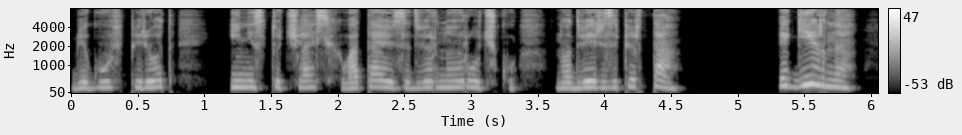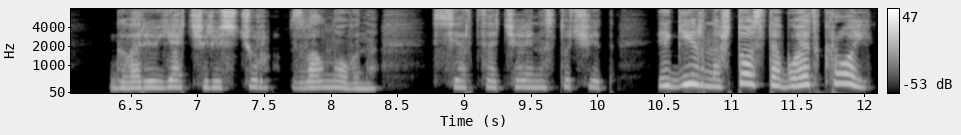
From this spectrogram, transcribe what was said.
Бегу вперед и, не стучась, хватаюсь за дверную ручку, но дверь заперта. «Эгирна!» — говорю я чересчур взволнованно. Сердце отчаянно стучит. «Эгирна, что с тобой? Открой!»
